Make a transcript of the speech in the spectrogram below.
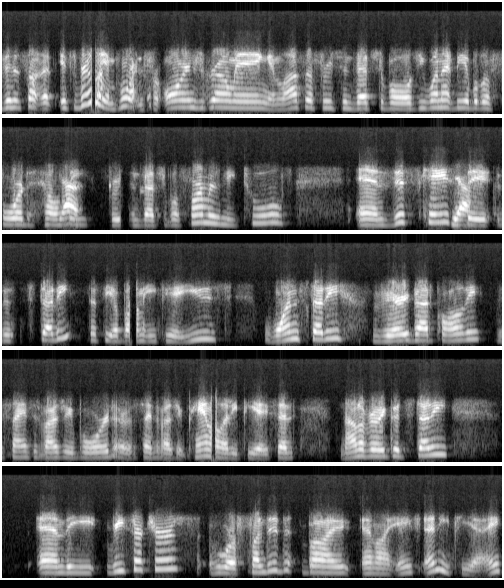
this, it's really important for orange growing and lots of fruits and vegetables. You want to be able to afford healthy Yes. fruits and vegetables. Farmers need tools. And this case, Yeah. they, the study that the Obama EPA used, one study, very bad quality. The Science Advisory Board or the Science Advisory Panel at EPA said, not a very good study. And the researchers who are funded by NIH and EPA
